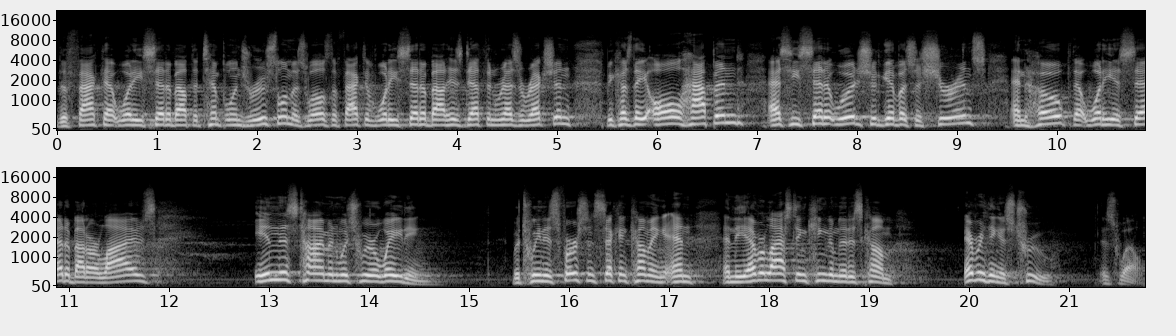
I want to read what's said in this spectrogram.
The fact that what he said about the temple in Jerusalem, as well as the fact of what he said about his death and resurrection, because they all happened as he said it would, should give us assurance and hope that what he has said about our lives in this time in which we are waiting between his first and second coming and, and the everlasting kingdom that has come, everything is true as well.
